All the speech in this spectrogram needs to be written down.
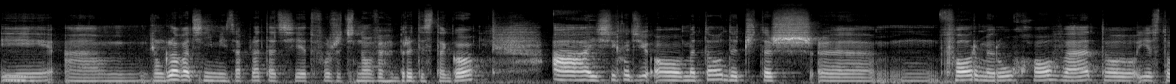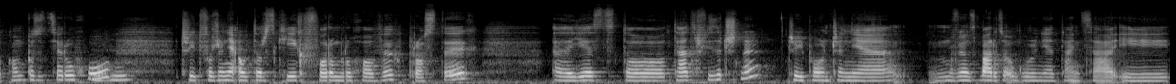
i em, żonglować nimi, zaplatać je, tworzyć nowe hybrydy z tego. A jeśli chodzi o metody, czy też formy ruchowe, to jest to kompozycja ruchu, czyli tworzenie autorskich form ruchowych, prostych. E, Jest to teatr fizyczny, czyli połączenie, mówiąc bardzo ogólnie, tańca i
